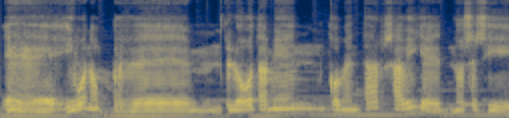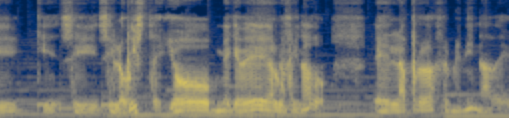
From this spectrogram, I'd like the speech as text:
Eh, y bueno, pues, em, luego también comentar, Xavi, que no sé si, si, lo viste, yo me quedé alucinado. en la prueba femenina de,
